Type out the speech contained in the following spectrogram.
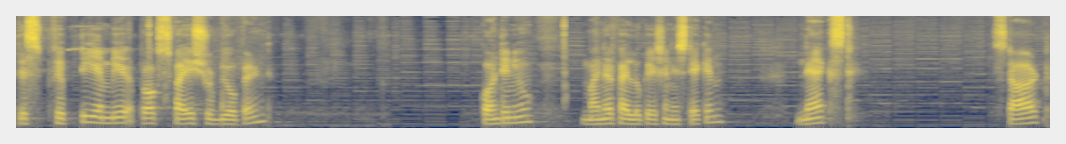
This 50 MB approx file should be opened. Continue. Miner file location is taken. Next. Start.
